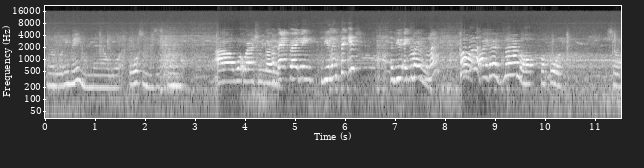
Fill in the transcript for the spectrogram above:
Uh, what do you mean now? What awesomeness is coming? Uh, what where should we go I'm. Have you linked it yet? Have you activated the link? Go Oh. I heard mammal before. So,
